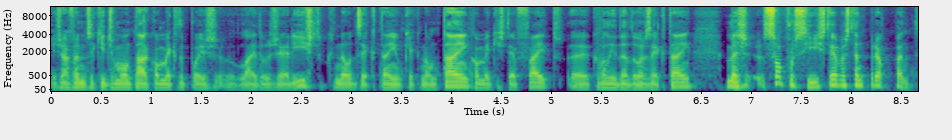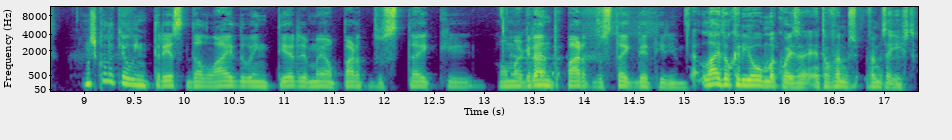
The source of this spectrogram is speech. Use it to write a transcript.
já vamos aqui desmontar como é que depois Lido gera isto, que nodes é que tem, o que é que não tem, como é que isto é feito, uh, que validadores é que tem, mas só por si isto é bastante preocupante. Mas qual é que é o interesse da Lido em ter a maior parte do stake, ou uma grande uh, parte do stake de Ethereum? Lido criou uma coisa, então vamos, vamos a isto.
